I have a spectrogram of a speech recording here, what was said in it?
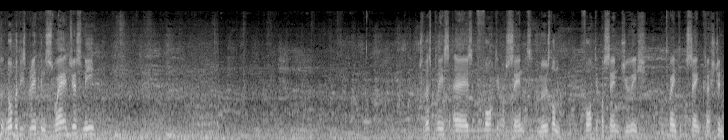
Nobody's breaking sweat, just me. This place is 40% Muslim, 40% Jewish and 20% Christian.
